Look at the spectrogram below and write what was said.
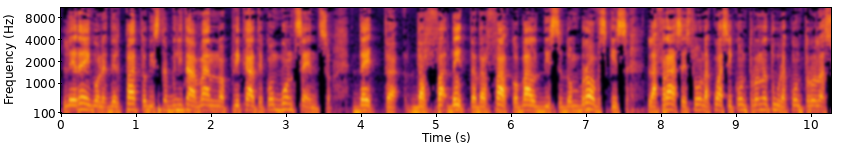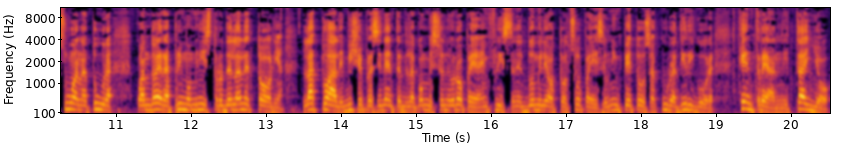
le regole del patto di stabilità vanno applicate con buon senso senso, detta dal, detta dal falco Valdis Dombrovskis, la frase suona quasi contro natura, contro la sua natura, quando era primo ministro della Lettonia, l'attuale vicepresidente della Commissione europea inflisse nel 2008 al suo paese un'impietosa cura di rigore che in tre anni tagliò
